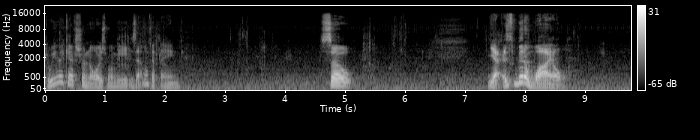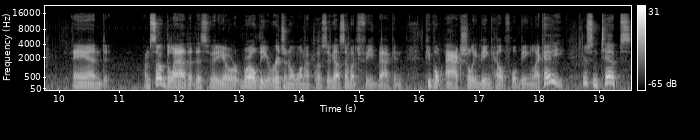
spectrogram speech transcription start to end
Do we make extra noise when we eat? Is that like a thing? So, yeah, it's been a while and I'm so glad that this video, or well, the original one I posted, got so much feedback and people actually being helpful, being like, hey, here's some tips.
